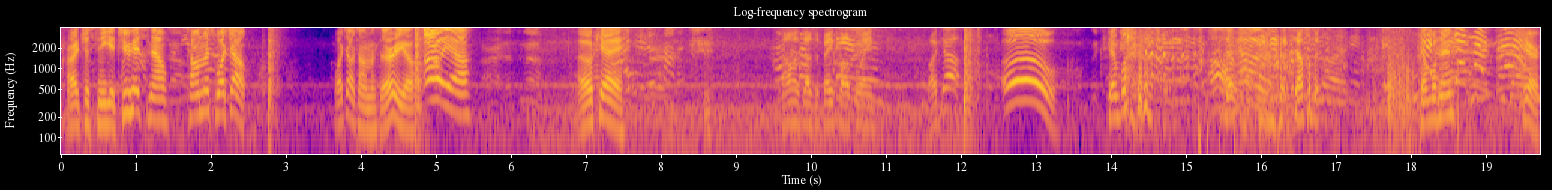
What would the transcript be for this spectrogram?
All right, Tristan. You get two hits now. Thomas, watch out. Watch out, Thomas. There you go. Oh yeah. Okay. Let's do this, Thomas. Thomas does the baseball swing. Watch out. Oh. Temple. Oh, Tem- no. Templeton. Templeton. Here.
